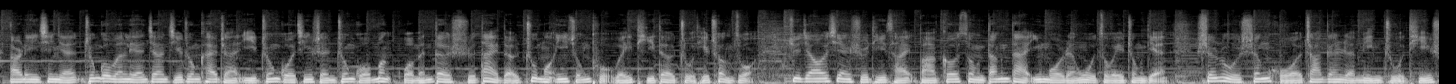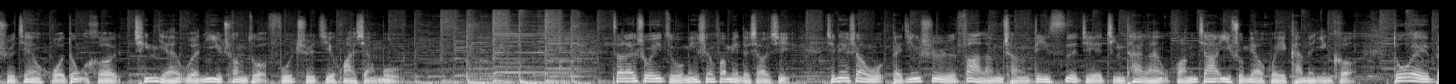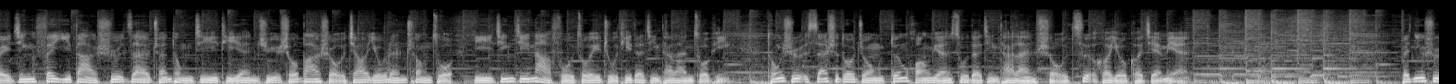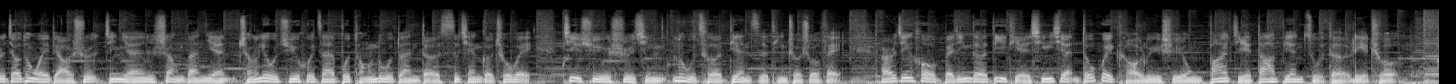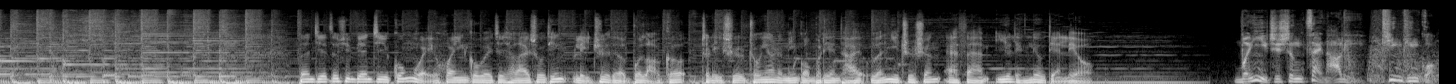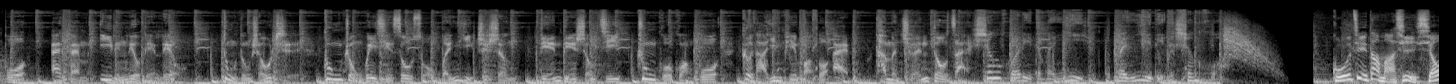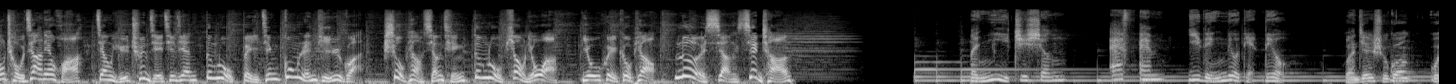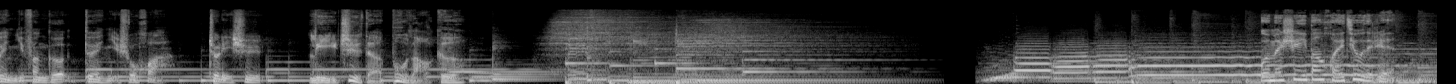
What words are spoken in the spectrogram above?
二零一七年，中国文联将集中开展以“中国精神、中国梦、我们的时代的筑梦英雄谱”为题的主题创作，聚焦现实题材，把歌颂当代英模人物作为重点，深入生活、扎根人民主题实践活动和青年文艺创作扶持计划项目。再来说一组民生方面的消息。今天上午，北京市发廊厂第四届景泰蓝皇家艺术庙会开门迎客，多位北京非遗大师在传统技艺体验区手把手教游人创作以金鸡纳福作为主题的景泰蓝作品，同时三十多种敦煌元素的景泰蓝首次和游客见面。北京市交通委表示，今年上半年，城六区会在不同路段的四千个车位继续试行路侧电子停车收费，而今后北京的地铁新线都会考虑使用八节搭边组的列车。本节资讯编辑龚伟，欢迎各位接下来收听李志的不老歌，这里是中央人民广播电台文艺之声 FM 一零六点六。文艺之声在哪里？听听广播 FM 一零六点六，动动手指，公众微信搜索“文艺之声”，点点手机，中国广播各大音频网络 App，他们全都在。生活里的文艺，文艺里的生活。国际大马戏小丑嘉年华将于春节期间登陆北京工人体育馆，售票详情登录票牛网，优惠购票，乐享现场。文艺之声 FM 一零六点六。晚间时光为你放歌，对你说话。这里是理智的不老歌。我们是一帮怀旧的人，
